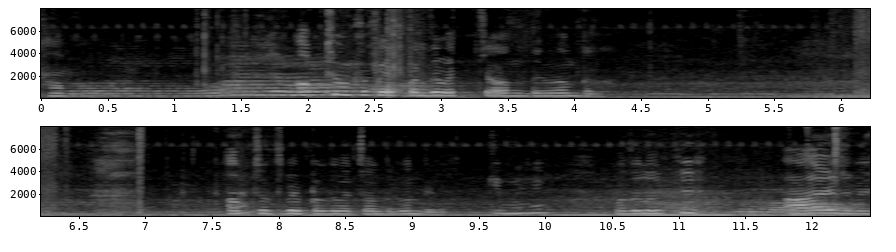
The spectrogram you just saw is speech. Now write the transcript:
ਖਾਲੀ ਥਾਂ ਆਪਸ਼ਨ ਪੇਪਰ ਦੇ ਵਿੱਚ ਆਉਂਦੇ ਹੁੰਦੇ ਨੇ ਆਪਸ਼ਨ ਪੇਪਰ ਦੇ ਵਿੱਚ ਆਉਂਦੇ ਹੁੰਦੇ ਨੇ ਕਿਵੇਂ ਮਤਲਬ ਕਿ ਆਏ ਜਿਵੇਂ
